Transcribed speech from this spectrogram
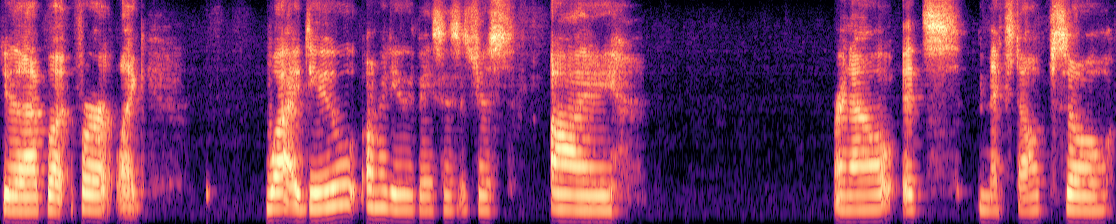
do that. But for like, what I do on a daily basis is just, I, right now, it's mixed up. So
